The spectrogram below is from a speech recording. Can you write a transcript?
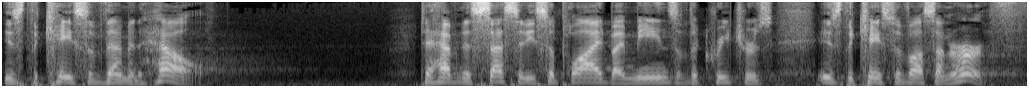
is the case of them in hell. To have necessity supplied by means of the creatures is the case of us on earth.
